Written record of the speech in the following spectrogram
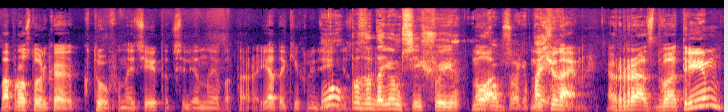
Вопрос только, кто фанатеет от вселенной Аватара. Я таких людей Ну, не знаю. позадаемся еще и Ну в обзоре. Начинаем. Раз, два, три.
